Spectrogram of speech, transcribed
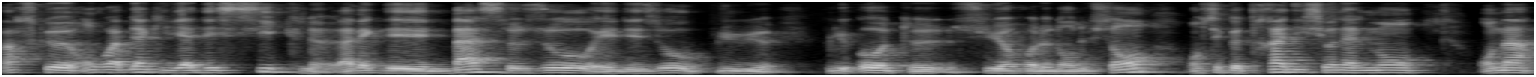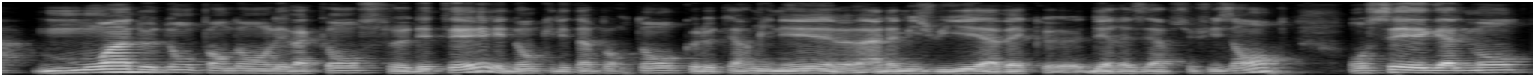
Parce qu'on voit bien qu'il y a des cycles avec des basses eaux et des eaux plus, plus hautes sur le don du sang. On sait que traditionnellement, on a moins de dons pendant les vacances d'été et donc il est important que de terminer euh, à la mi-juillet avec euh, des réserves suffisantes. On sait également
